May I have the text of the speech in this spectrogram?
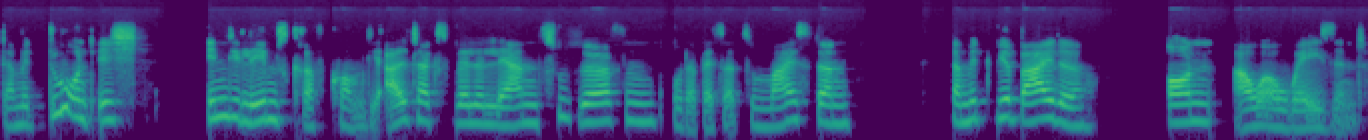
damit du und ich in die Lebenskraft kommen, die Alltagswelle lernen zu surfen oder besser zu meistern damit wir beide on our way sind.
